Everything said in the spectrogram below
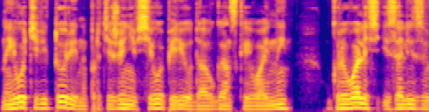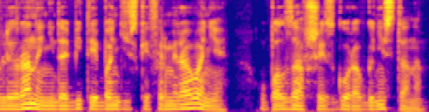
На его территории на протяжении всего периода афганской войны укрывались и зализывали раны недобитые бандитское формирования, уползавшие с гор Афганистана.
